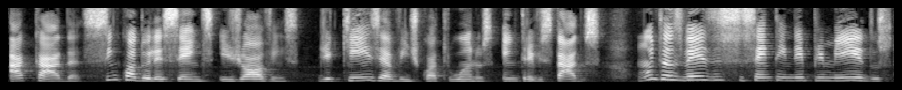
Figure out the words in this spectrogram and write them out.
a cada cinco adolescentes e jovens de 15 a 24 anos entrevistados muitas vezes se sentem deprimidos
